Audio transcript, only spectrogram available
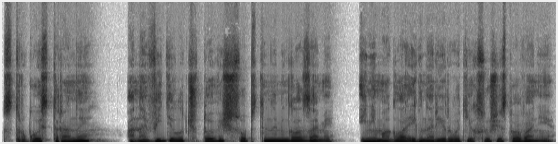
С другой стороны, она видела чудовищ собственными глазами и не могла игнорировать их существование.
